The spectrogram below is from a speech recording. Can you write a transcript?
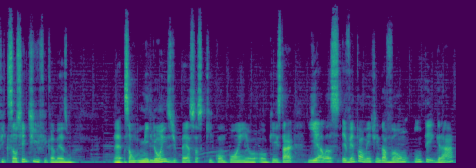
ficção científica mesmo. É, são milhões de peças que compõem o, o K-Star e elas eventualmente ainda vão integrar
